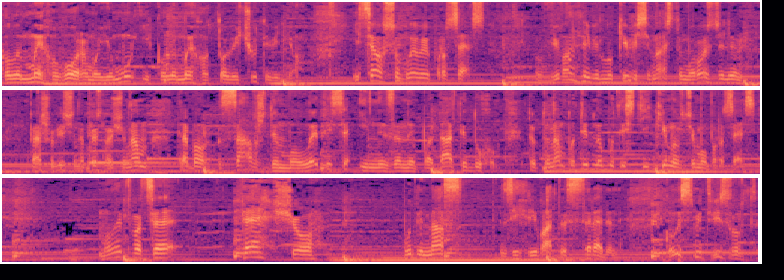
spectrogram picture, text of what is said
коли ми говоримо йому і коли ми готові чути від нього. І це особливий процес. В Євангелії від Луки, 18 розділі першого вірші написано, що нам треба завжди молитися і не занепадати духом. Тобто нам потрібно бути стійкими в цьому процесі. Молитва це те, що буде нас зігрівати зсередини. Коли Сміт Візворд,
